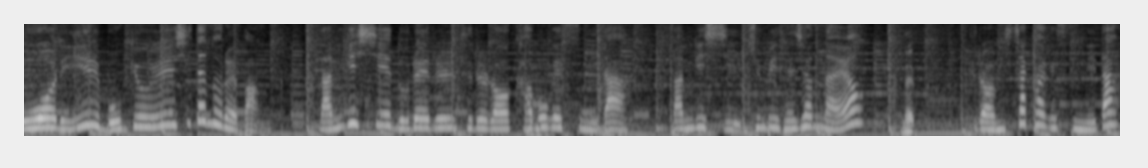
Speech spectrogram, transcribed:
5월 2일 목요일 시대 노래방. 남기 씨의 노래를 들으러 가보겠습니다. 남기 씨 준비되셨나요? 네. 그럼 시작하겠습니다.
